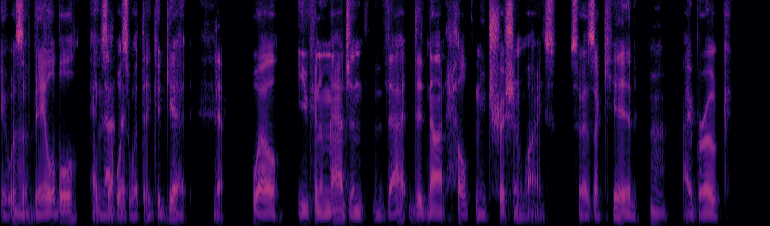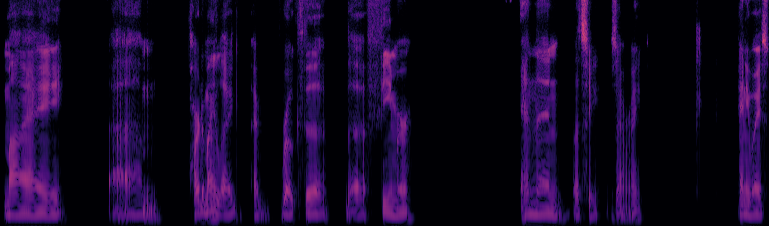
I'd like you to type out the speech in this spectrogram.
it was Mm. available, and that was what they could get. Yeah. Well, you can imagine that did not help nutrition wise. So as a kid, Mm. I broke my um, part of my leg. I broke the the femur. And then let's see, is that right? Anyways,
